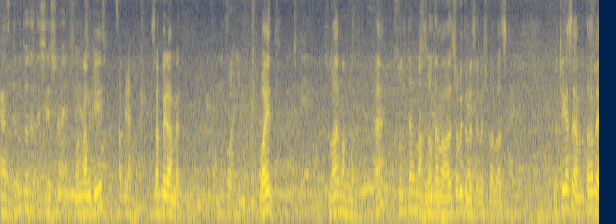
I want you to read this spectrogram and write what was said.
কাজ দ্রুত যাতে শেষ হয় ওর নাম কি? সাবির আহমেদ। সাব্বির আহমেদ। ওয়াহিদ। সুলতান মাহমুদ। হ্যাঁ? সুলতান মাহমুদ। সুলতান মাহমুদ ছবি তুলেছে বেশ ভালো আছে। তো ঠিক আছে আমরা তাহলে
